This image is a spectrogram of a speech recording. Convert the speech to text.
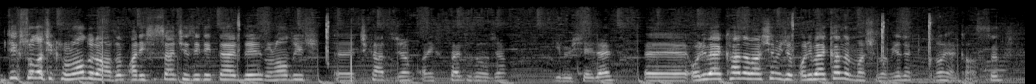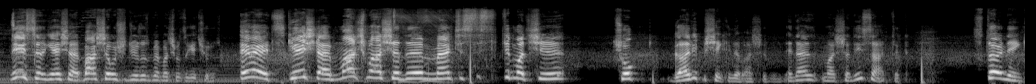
Bir tek sol açık Ronaldo lazım. Alexis Sanchez yedeklerde. Ronaldo'yu e, çıkartacağım. Alexis Sanchez alacağım gibi şeyler. Ee, Oliver Kahn'la başlamayacağım. Oliver Kahn'la mı başlayalım ya da Neuer kalsın. Neyse gençler başlamış diyoruz ve maçımıza geçiyoruz. Evet gençler maç başladı. Manchester City maçı çok garip bir şekilde başladı. Neden başladıysa artık. Sterling.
